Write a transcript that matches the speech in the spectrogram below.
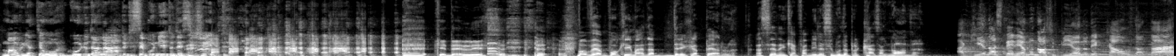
Mauro ia ter um orgulho danado de ser bonito desse jeito. que delícia! Vamos ver um pouquinho mais da Drica Pérola. A cena em que a família se muda para casa nova. Aqui nós teremos nosso piano de cauda, tá?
